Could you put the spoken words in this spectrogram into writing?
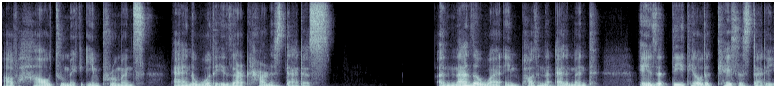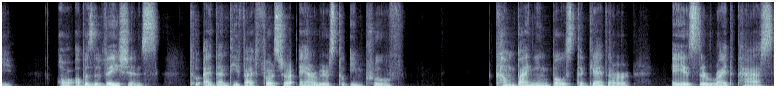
of how to make improvements and what is their current status. Another one important element is a detailed case study or observations to identify further areas to improve. Combining both together is the right path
